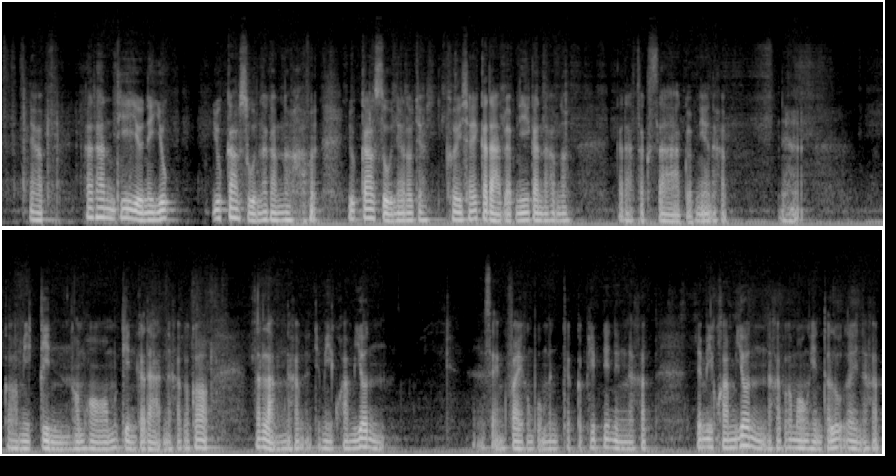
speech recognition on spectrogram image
ๆนะครับ ถ้าท่านที่อยู่ในยุค ยุค 90 แล้วกันนะครับ ยุค 90 เนี่ยเราจะเคยใช้กระดาษแบบนี้กันนะครับเนาะกระดาษสักสากๆแบบนี้นะครับนะฮะก็มีกลิ่นหอมๆกลิ่นกระดาษนะครับ แล้วก็ด้านหลังนะครับ จะมีความย่น แสงไฟของผมมันจะกระพริบนิดนึงนะครับ จะมีความย่นนะครับ ก็มองเห็นทะลุเลยนะครับ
